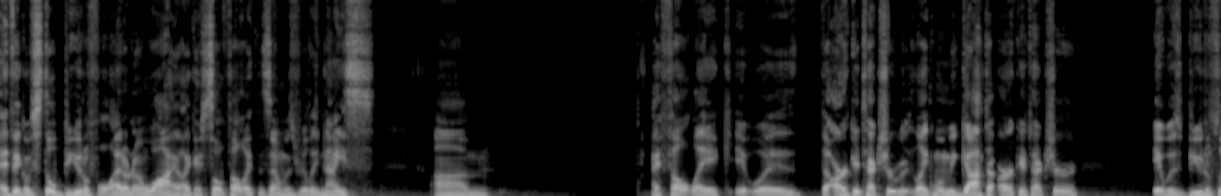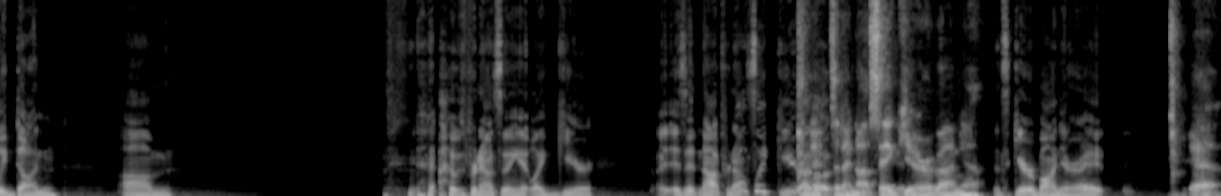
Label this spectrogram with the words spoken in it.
I think it was still beautiful. I don't know why. Like I still felt like the zone was really nice. Um, I felt like it was the architecture. Like when we got to architecture, it was beautifully done. Um, I was pronouncing it like gear. Is it not pronounced like gear? Did I, thought did I not say Gyr Abania? it's Gyr Abania, right? Yeah.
